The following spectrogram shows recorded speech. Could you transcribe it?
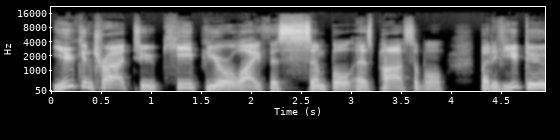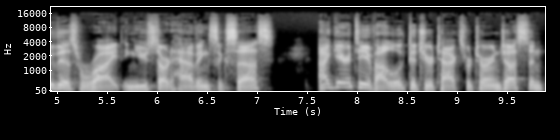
you can try to keep your life as simple as possible. But if you do this right and you start having success, I guarantee if I looked at your tax return, Justin,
